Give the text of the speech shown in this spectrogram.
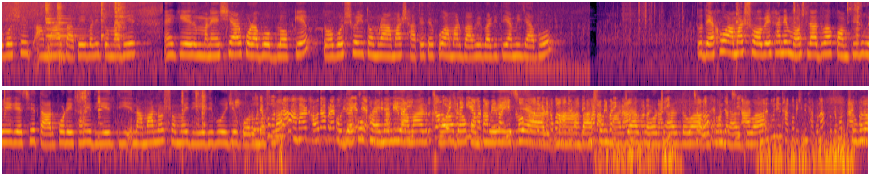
অবশ্যই আমার বাপের বাড়ি তোমাদের মানে শেয়ার করাবো ব্লগে তো অবশ্যই তোমরা আমার সাথে থেকো, আমার বাপের বাড়িতে আমি যাব। তো দেখো আমার সব এখানে মশলা দেওয়া কমপ্লিট হয়ে গেছে। তারপর এখানে দিয়ে দিয়ে নামানোর সময় দিয়ে দেবো এই যে গরম মশলা। তো দেখো ফাইনালি আমার খাওয়া দাওয়া কমপ্লিট হয়ে গেছে আর বাসন মাজা ঘর। ঝাড় দেওয়া উঠোন যাচ্ছি, ঝাড় দেওয়া। সেগুলো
